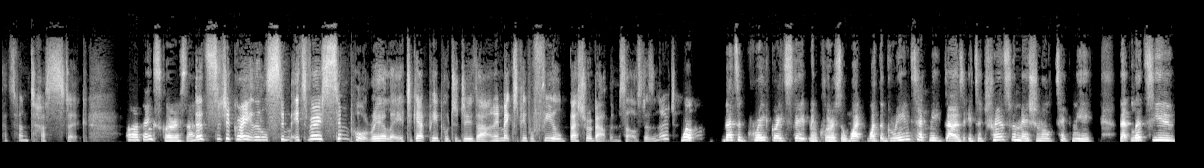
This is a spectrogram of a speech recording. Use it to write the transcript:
That's fantastic. Oh thanks clarissa. That's such a great little sim it's very simple really to get people to do that and it makes people feel better about themselves doesn't it? Well that's a great great statement clarissa. What what the green technique does it's a transformational technique that lets you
